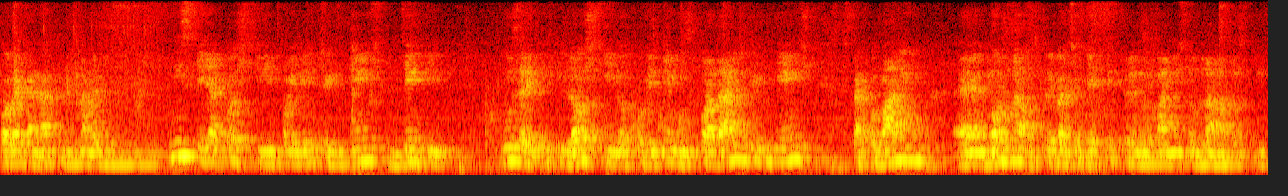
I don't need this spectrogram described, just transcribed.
polega na tym, że nawet z niskiej jakości pojedynczych zdjęć, dzięki dużej ich ilości i odpowiedniemu składaniu tych zdjęć, stakowaniu, e, można odkrywać obiekty, które normalnie są dla amatorskich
